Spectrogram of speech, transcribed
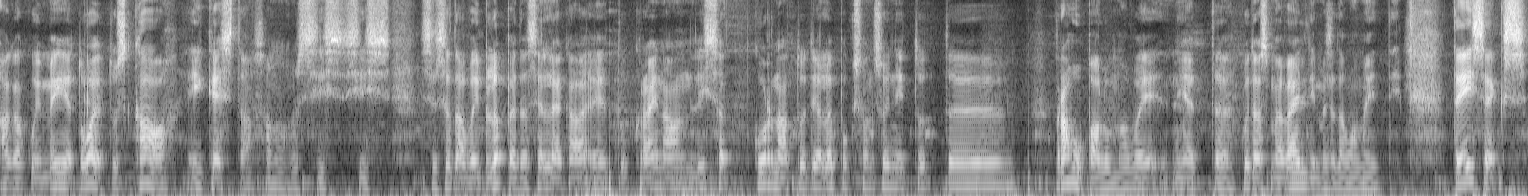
aga kui meie toetus ka ei kesta samas, siis, siis see sõda võib lõppeda sellega, et Ukraina on lihtsalt kurnatud ja lõpuks on sunnitud äh, rahu paluma või nii, et äh, kuidas me väldime seda momenti. teiseks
